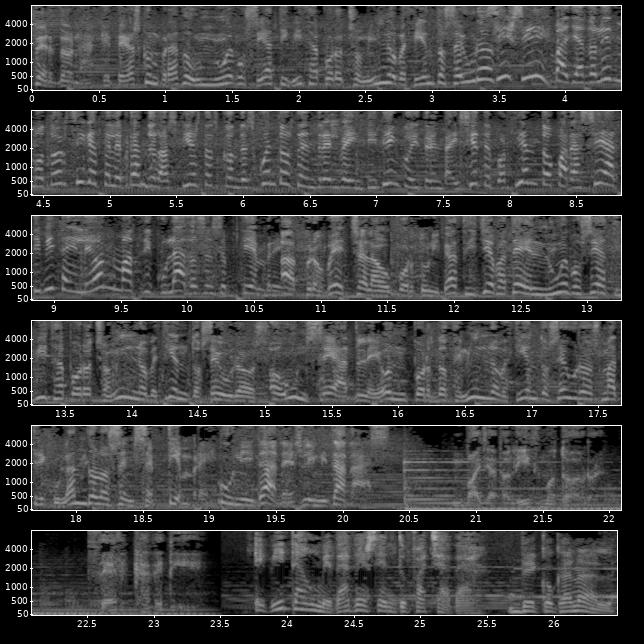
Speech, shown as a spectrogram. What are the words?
Perdona, ¿que te has comprado un nuevo SEAT Ibiza por 8.900 euros? Sí, sí. Valladolid Motor sigue celebrando las fiestas con descuentos de entre el 25 y 37% para SEAT Ibiza y León matriculados en septiembre. Aprovecha la oportunidad y llévate el nuevo SEAT Ibiza por 8.900 euros o un SEAT León por 12.900 euros matriculándolos en septiembre. Unidades limitadas. Valladolid Motor. Cerca de ti. Evita humedades en tu fachada. Decocanal,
